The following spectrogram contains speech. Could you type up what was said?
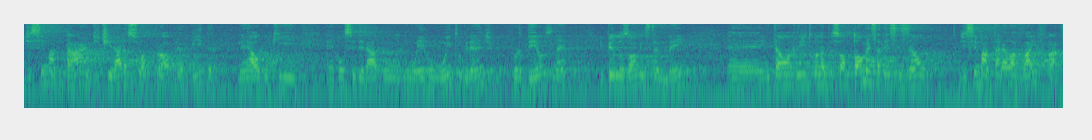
de se matar, de tirar a sua própria vida, né, algo que é considerado um, um erro muito grande por Deus, né, e pelos homens também. É, então acredito que quando a pessoa toma essa decisão de se matar, ela vai e faz,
